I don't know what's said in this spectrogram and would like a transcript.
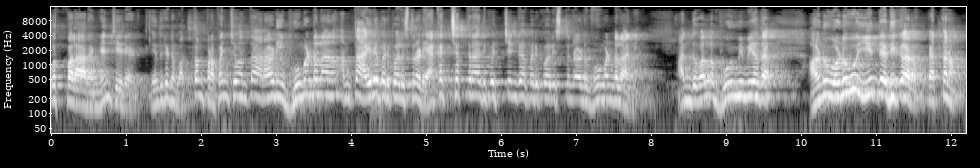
ఉత్పలారణ్యం చేరాడు. ఎందుకంటే మొత్తం ప్రపంచం అంతా ఆనాడు ఈ భూమండలం అంతా ఆయనే పరిపాలిస్తున్నాడు. ఏకఛత్రాధిపత్యంగా పరిపాలిస్తున్నాడు భూమండలాన్ని. అందువల్ల భూమి మీద అణువణువు ఈంది అధికారం పెత్తనం.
